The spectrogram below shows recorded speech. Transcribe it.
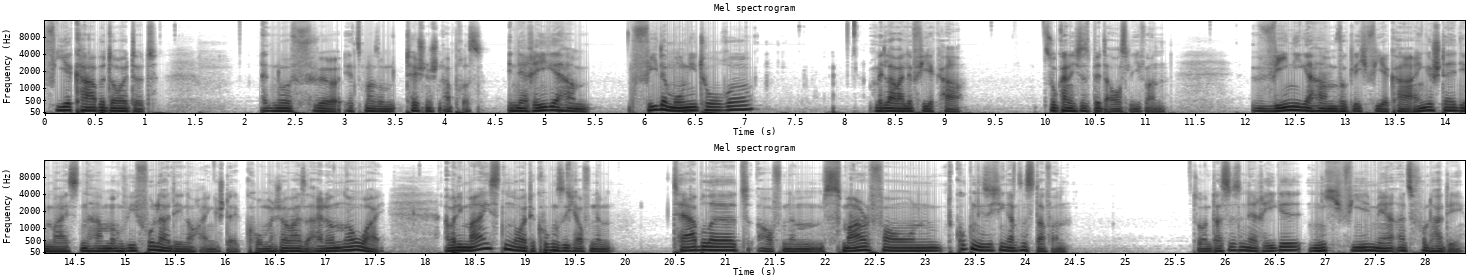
4K bedeutet, nur für jetzt mal so einen technischen Abriss. In der Regel haben viele Monitore mittlerweile 4K. So kann ich das Bild ausliefern. Wenige haben wirklich 4K eingestellt, die meisten haben irgendwie Full HD noch eingestellt. Komischerweise, I don't know why. Aber die meisten Leute gucken sich auf einem Tablet, auf einem Smartphone, gucken die sich den ganzen Stuff an. So, und das ist in der Regel nicht viel mehr als Full HD.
